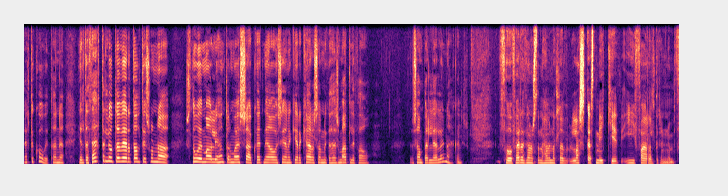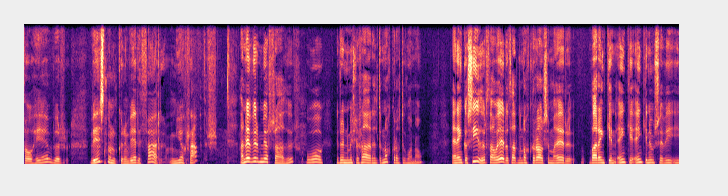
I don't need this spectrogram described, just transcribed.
eftir COVID. Þannig að ég held að þetta hljóta vera aldrei svona snúið máli í höndunum á SA hvernig á að síðan að gera kjara samlinga þar sem allir fá sambærlega launahekkanir. Þó að ferðarþjónustan hafi náttúrulega laskast mikið í faraldrinum þá hefur viðsnúningunum verið þar mjög hraður. Hann hefur verið mjög hraður og í rauninu miklu hraðar heldur nokkur áttu vona á. En enga síður þá eru þarna nokkur ár sem eru, var engin, engin, engin umsef í, í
